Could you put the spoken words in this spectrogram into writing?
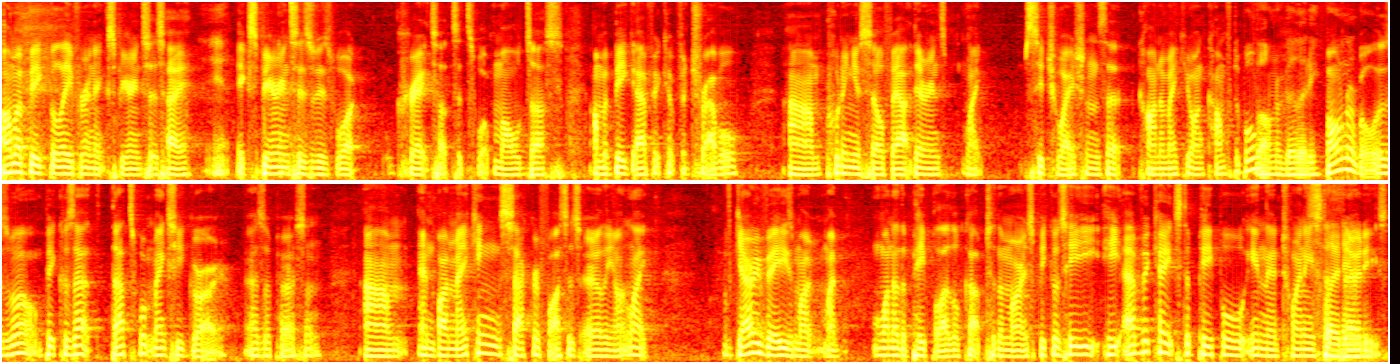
I'm a big believer in experiences. Hey, yeah, experiences is what creates us. It's what molds us. I'm a big advocate for travel, um, putting yourself out there in like situations that kind of make you uncomfortable. vulnerability. vulnerable as well because that that's what makes you grow as a person um, and by making sacrifices early on like Gary Vee is my, my one of the people I look up to the most because he he advocates to people in their 20s Slow to down. 30s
